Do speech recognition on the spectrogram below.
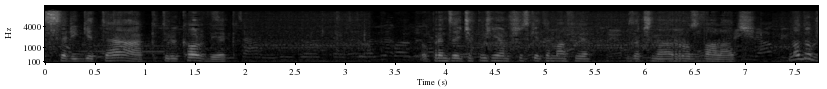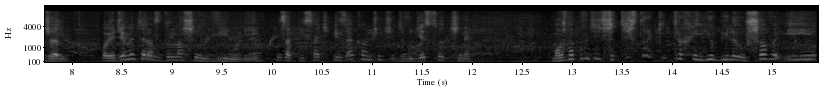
z serii GTA, którykolwiek. Bo prędzej czy później on wszystkie te mafie zaczyna rozwalać. No dobrze, pojedziemy teraz do naszej willi, zapisać i zakończyć 20 odcinek. Można powiedzieć, że też taki trochę jubileuszowy i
